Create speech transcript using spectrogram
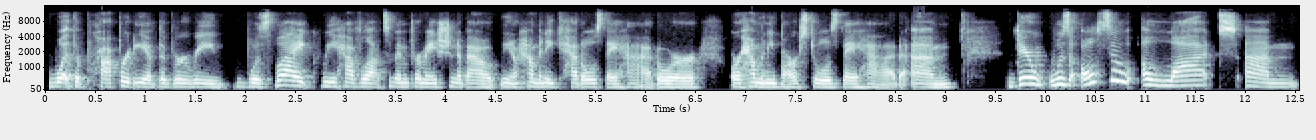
what the property of the brewery was like. We have lots of information about you know how many kettles they had or or how many bar stools they had. Um, there was also a lot um,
